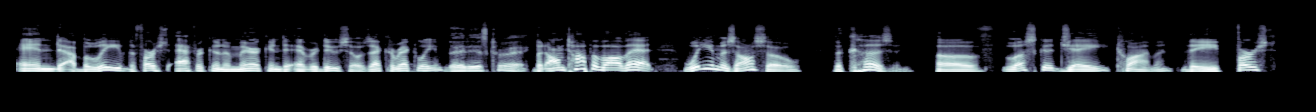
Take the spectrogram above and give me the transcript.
and I believe the first African American to ever do so. Is that correct, William? That is correct. But on top of all that, William is also the cousin of Luska J. Twyman, the first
